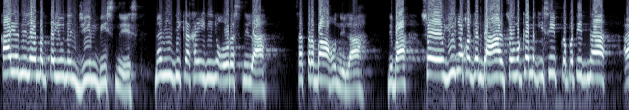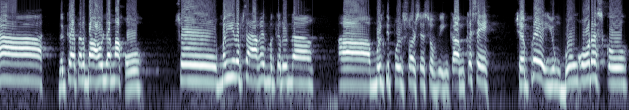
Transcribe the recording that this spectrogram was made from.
kaya nila magtayo ng gym business nang hindi kakainin yung oras nila sa trabaho nila. Di ba? So, yun yung kagandahan. So, huwag ka mag-isip, kapatid, na ah, nagtatrabaho lang ako. So, mahirap sa akin magkaroon ng ah, multiple sources of income. Kasi, syempre, yung buong oras ko,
